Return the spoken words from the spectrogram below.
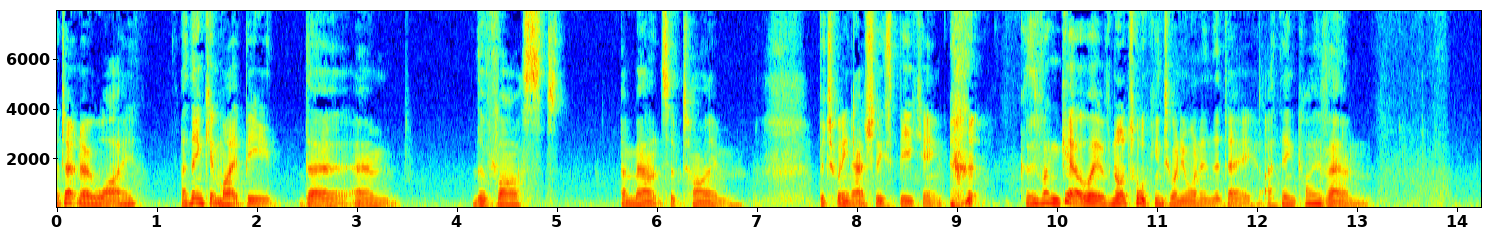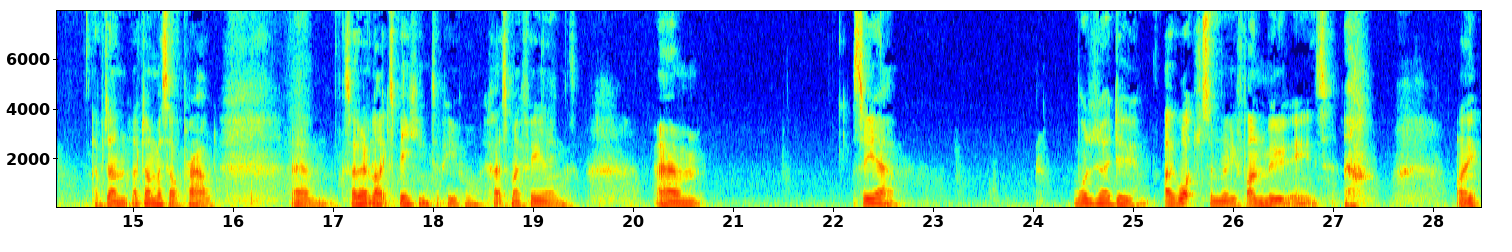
I don't know why. I think it might be the um, the vast amounts of time between actually speaking. Because if I can get away with not talking to anyone in the day, I think I've um, I've done I've done myself proud because um, I don't like speaking to people. It hurts my feelings. Um, so yeah, what did I do? I watched some really fun movies, like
